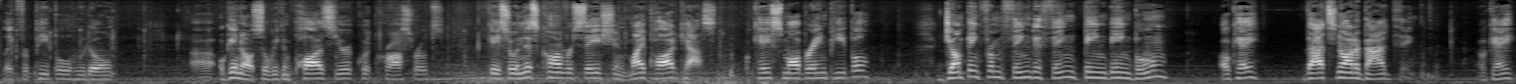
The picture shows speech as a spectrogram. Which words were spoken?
Like for people who don't uh, okay, no, so we can pause here, quick crossroads. Okay, so in this conversation, my podcast, okay, small brain people, jumping from thing to thing, bing, bing, boom. Okay? That's not a bad thing. Okay?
